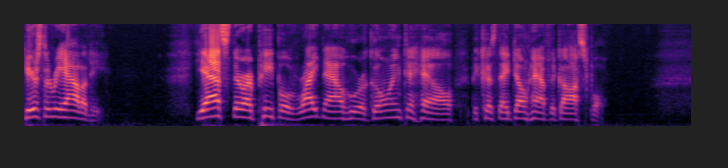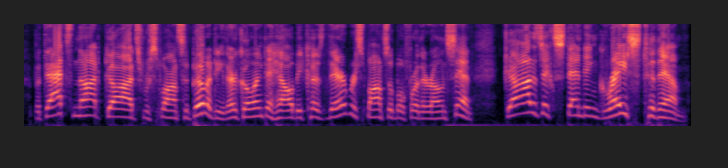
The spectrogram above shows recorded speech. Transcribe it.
Here's the reality. Yes, there are people right now who are going to hell because they don't have the gospel. But that's not God's responsibility. They're going to hell because they're responsible for their own sin. God is extending grace to them.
